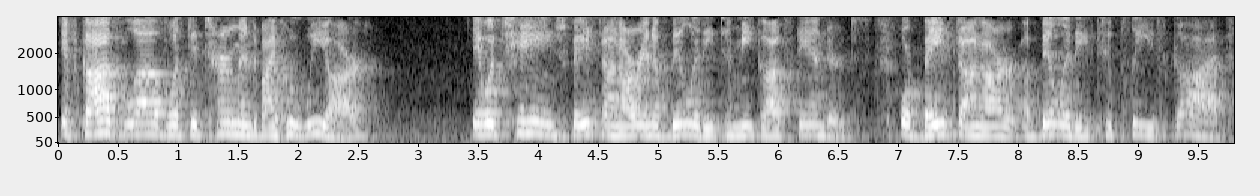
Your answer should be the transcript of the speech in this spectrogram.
If God's love was determined by who we are, it would change based on our inability to meet God's standards or based on our ability to please God.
